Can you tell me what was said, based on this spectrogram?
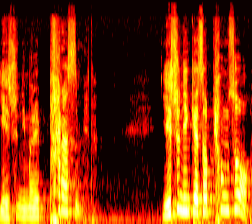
예수님을 팔았습니다. 예수님께서 평소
